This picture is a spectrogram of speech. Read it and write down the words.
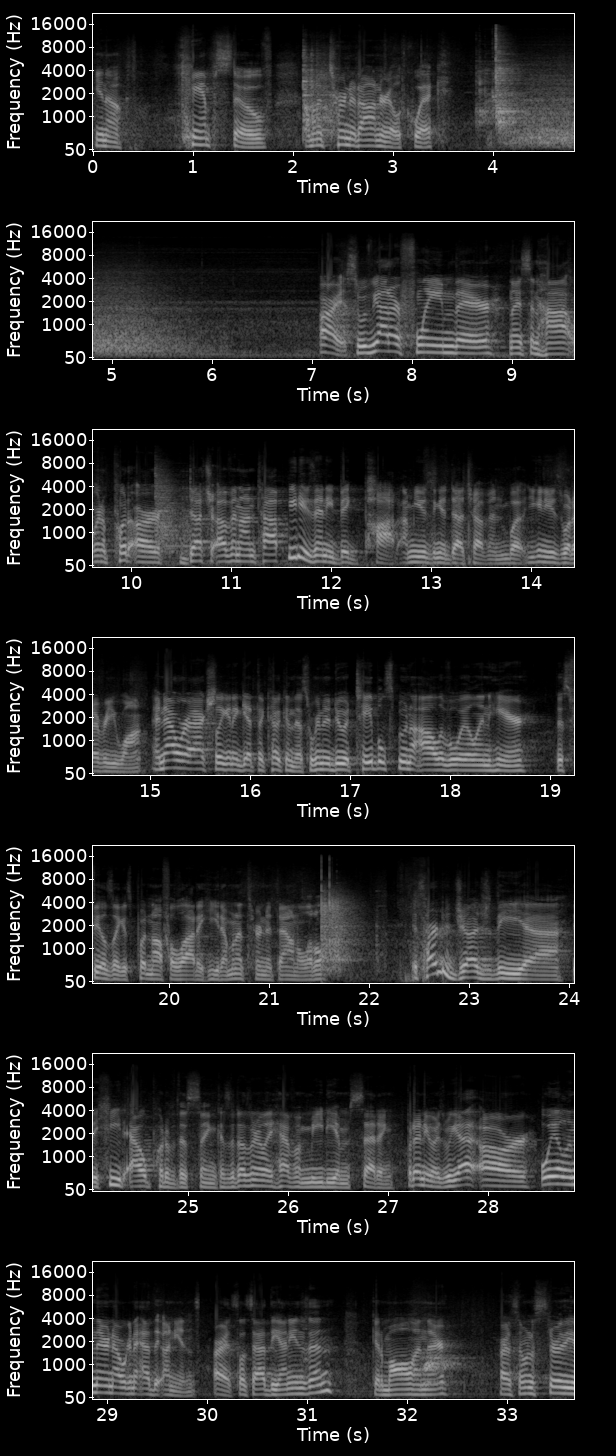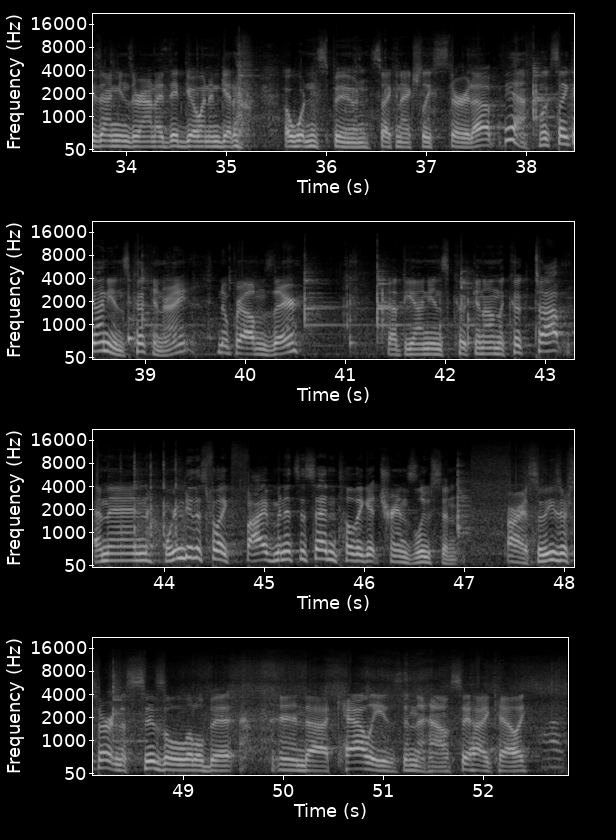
you know, camp stove. I'm gonna turn it on real quick. All right, so we've got our flame there, nice and hot. We're gonna put our Dutch oven on top. You can use any big pot. I'm using a Dutch oven, but you can use whatever you want. And now we're actually gonna get to cooking this. We're gonna do a tablespoon of olive oil in here. This feels like it's putting off a lot of heat. I'm gonna turn it down a little. It's hard to judge the, uh, the heat output of this thing because it doesn't really have a medium setting. But anyways, we got our oil in there. Now we're gonna add the onions. All right, so let's add the onions in. Get them all in there. All right, so I'm gonna stir these onions around. I did go in and get a a wooden spoon so I can actually stir it up. Yeah, looks like onions cooking, right? No problems there. Got the onions cooking on the cooktop. And then we're gonna do this for like five minutes, it said, until they get translucent. All right, so these are starting to sizzle a little bit. And uh, Callie's in the house. Say hi, Callie. Hi.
